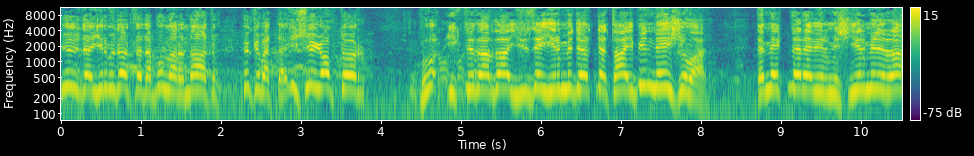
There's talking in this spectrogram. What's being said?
Yüzde 24'le de bunların da artık hükümette işi yoktur. Bu iktidarda yüzde 24'te Tayyip'in ne işi var? Emeklilere verilmiş 20 lira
